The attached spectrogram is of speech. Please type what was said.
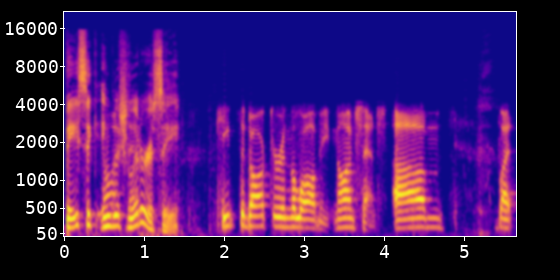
basic English nonsense. literacy. Keep the doctor in the lobby. Nonsense. Um, but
